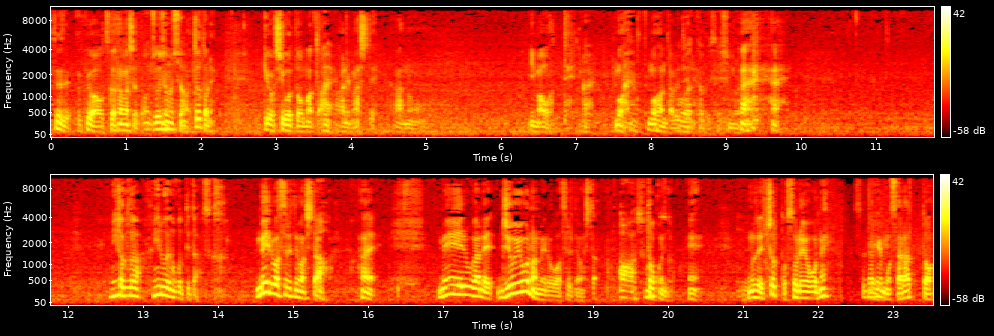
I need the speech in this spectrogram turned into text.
先生今日はお疲れ様でしたお疲れ様でした？ちょっとね今日仕事まはい。たありまして、あの今終わってはい。ご飯ご飯食べて、ご飯食べさせてもらはいって。はいメールちょがメールが残ってたんですか？メール忘れてました。はい。メールがね重要なメールを忘れてました。ああそう特にですか、ええ、のでちょっとそれをねそれだけもうさらっと、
